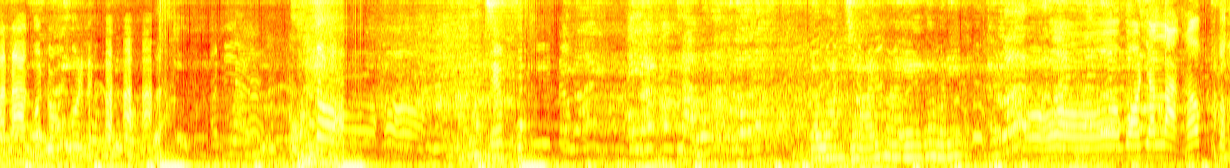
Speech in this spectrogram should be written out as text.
อนาคตของคุณอันนี้โอ้โหเต็มทีนนะไอ้ย้อยคำสาปผมนะโดนแล้วตะวันฉายมาเองครับวันนี้โอ้โหบอลยันหลังครับบอล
